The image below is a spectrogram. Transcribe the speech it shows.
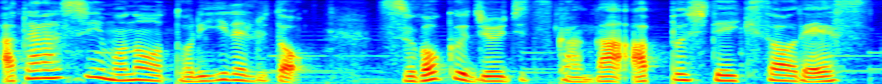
新しいものを取り入れると、すごく充実感がアップしていきそうです。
